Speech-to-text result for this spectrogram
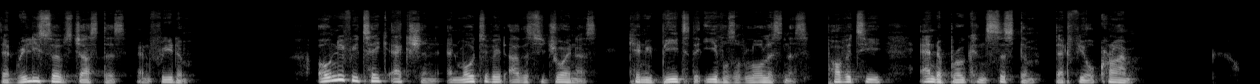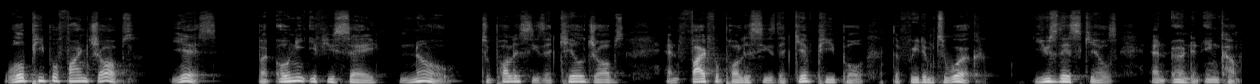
that really serves justice and freedom. Only if we take action and motivate others to join us can we beat the evils of lawlessness, poverty, and a broken system that fuel crime. Will people find jobs? Yes, but only if you say no to policies that kill jobs and fight for policies that give people the freedom to work, use their skills, and earn an income.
